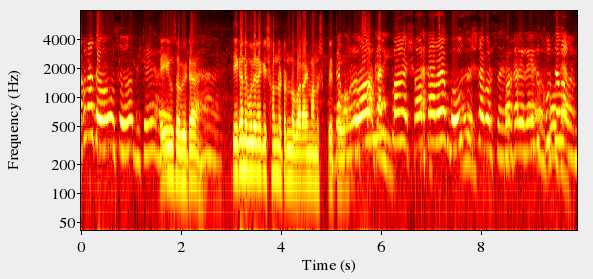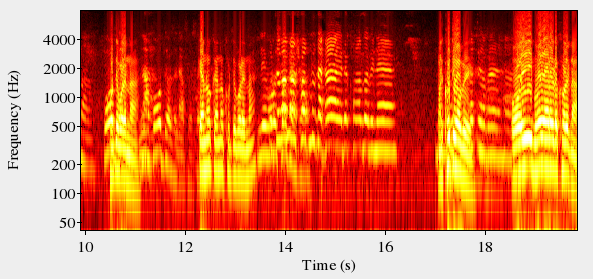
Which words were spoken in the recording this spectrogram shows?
এখন তো উঁচু ভিটে। এই এটা হ্যাঁ। এখানে বলে নাকি স্বর্ণ টন্ন বাড়ায় মানুষ পেত। সরকারি। বহু চেষ্টা করছে। কিন্তু খুলতে পারে না। করতে পারে না? না বহুত দেওয়া যায় না কেন কেন করতে পারে না? স্বপ্ন এটা যাবে মানে ক্ষতি হবে হ্যাঁ। ওই ভয় আর ওটা করে না?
